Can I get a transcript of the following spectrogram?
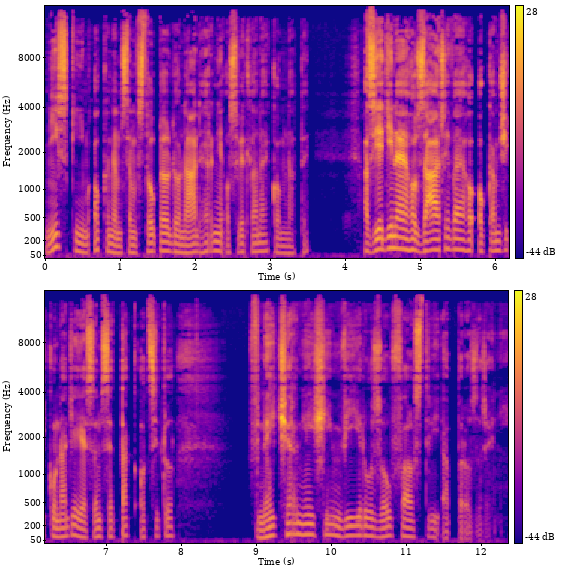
Nízkým oknem jsem vstoupil do nádherně osvětlené komnaty a z jediného zářivého okamžiku naděje jsem se tak ocitl v nejčernějším víru zoufalství a prozření.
